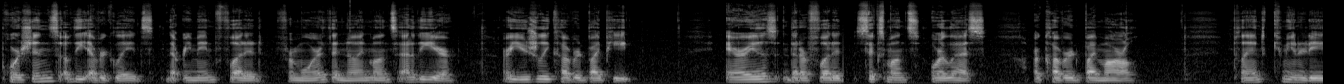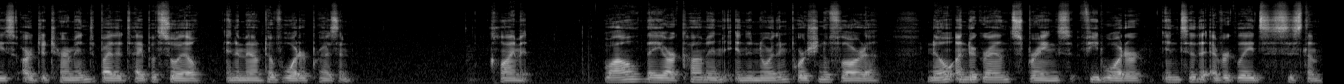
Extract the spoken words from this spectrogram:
Portions of the Everglades that remain flooded for more than nine months out of the year are usually covered by peat. Areas that are flooded six months or less are covered by marl. Plant communities are determined by the type of soil and amount of water present. Climate While they are common in the northern portion of Florida, no underground springs feed water into the Everglades system.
